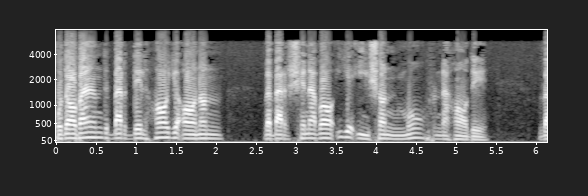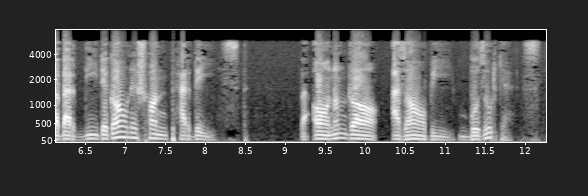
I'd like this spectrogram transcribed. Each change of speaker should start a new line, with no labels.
خداوند بر دلهای آنان و بر شنوایی ایشان مهر نهاده و بر دیدگانشان پرده است و آنان را عذابی بزرگ است.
